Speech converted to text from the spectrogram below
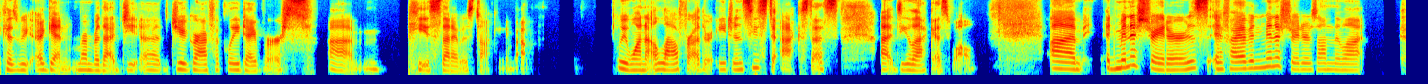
because we, again, remember that ge uh, geographically diverse um, piece that I was talking about. We want to allow for other agencies to access uh, DLAC as well. Um, administrators, if I have administrators on the line, uh,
